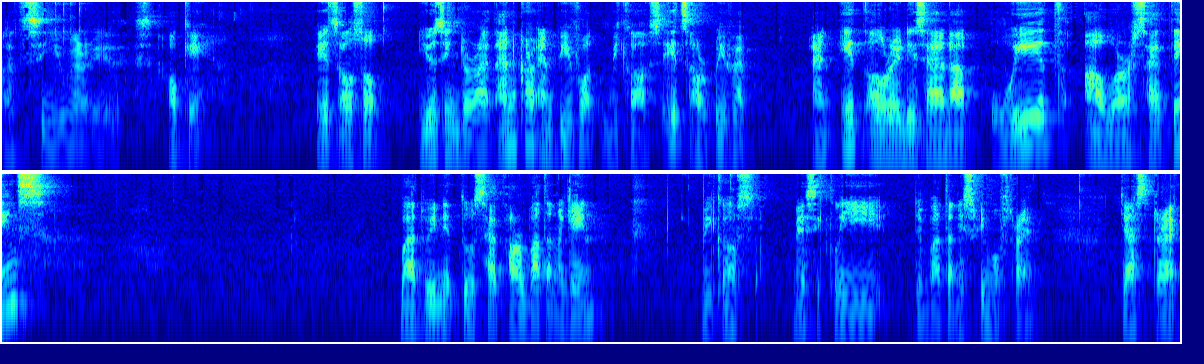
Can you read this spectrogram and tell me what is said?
Let's see where it is. Okay, it's also using the right anchor and pivot because it's our prefab. And it already set up with our settings. But we need to set our button again because basically the button is removed right? Just drag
